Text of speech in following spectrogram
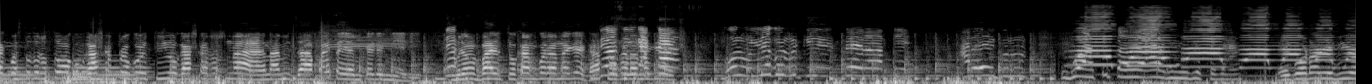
এক বস্তা ধরো তো ঘাস কাটতে কই তুইও ঘাস কাটছ না আমি যা পাই তাই আমি কেটে নিয়ে আসি। আমি আমার বাড়ির তো কাম করা নাগে ঘাস তো গরু অন্য কি চেহারা রাতে? আর এই গরুর গোয়া সুতা আর নিয়ে। এই গোটা যে বিয়ে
